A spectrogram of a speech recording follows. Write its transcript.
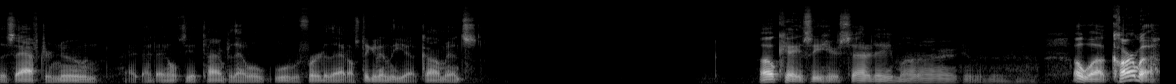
this afternoon. I, I, don't see a time for that. We'll we'll refer to that. I'll stick it in the comments. Okay, see here. Saturday, Monarch. Oh, Karma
